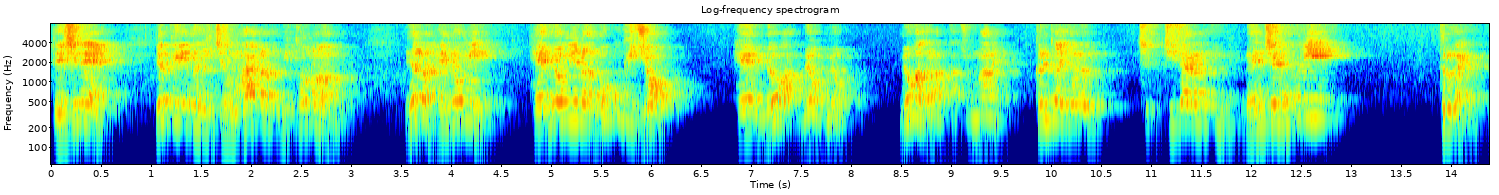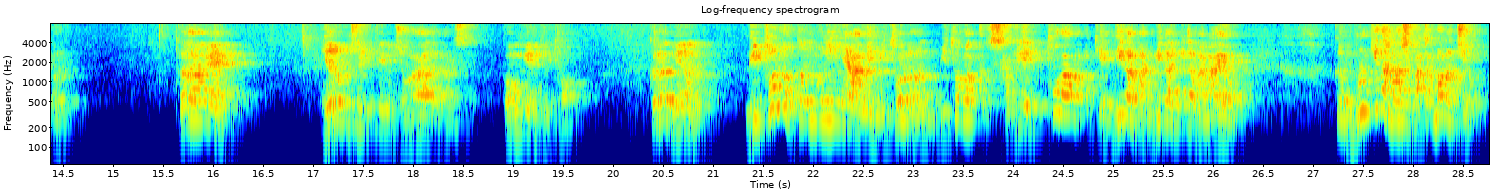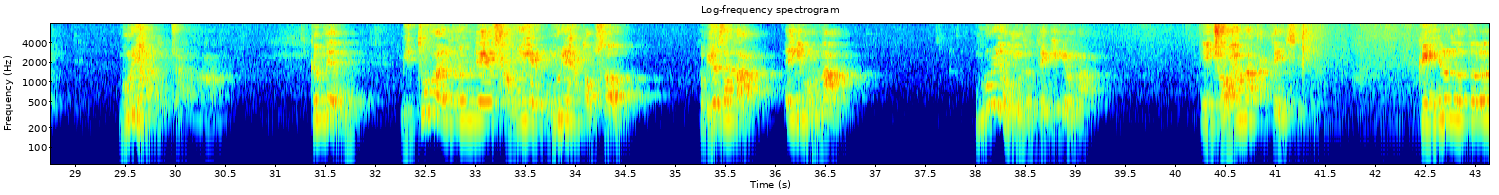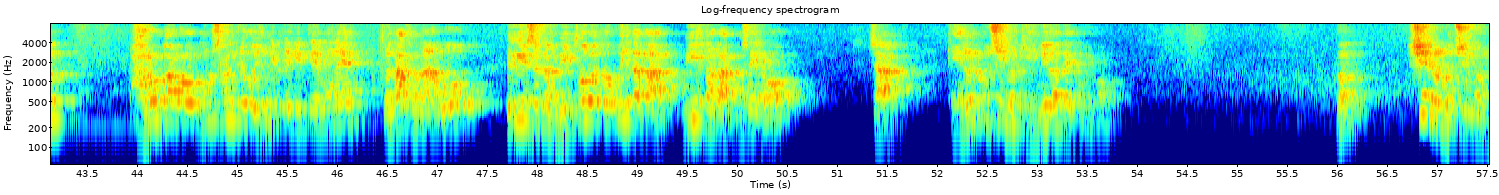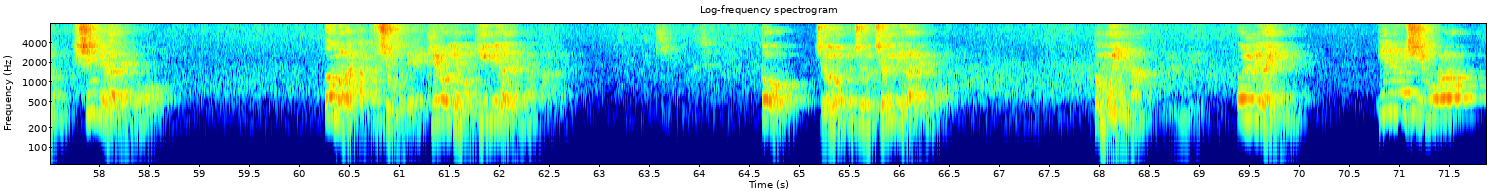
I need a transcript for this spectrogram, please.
대신에 옆에 있는 이 정하는 미토는, 얘는 해묘미. 해묘미는 목국이죠. 해묘가, 묘, 묘. 묘가 들어갔다, 중간에. 그러니까 이거는 지- 지장 맨 처음에 을이 들어가야 돼, 을. 그 다음에 여름 서기 때문에 정화가 들어가 있어요. 봉기는 기토. 그러면 미토는 어떤 분이냐 하면 미토는 미토가 그 사주에 토가 이렇게 미가 많 미가 미가 많아요. 그 물기가 하나씩 바짝 말았죠. 물이 하나도 없잖아. 근데 미토가 있는데 사주에 물이 하나도 없어. 그럼 여자다. 애기 못 낳아. 물이 없는데 어떻게 낳아? 이 조화가 딱 돼 있어요. 그 이런 것들은 바로바로 물상적으로 연결되기 때문에 그 나타나고 여기서는 미토가 위에다가 위에다가 보세요. 자, 개를 붙이면 개미가 되고요. 어? 신을 붙이면 신미가 되고, 음을 갖다 붙이면 돼. 기록이면 기미가 된단. 또, 정을 붙이면 정미가 되고, 또 뭐 있나? 을미가 있네. 이런 식으로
